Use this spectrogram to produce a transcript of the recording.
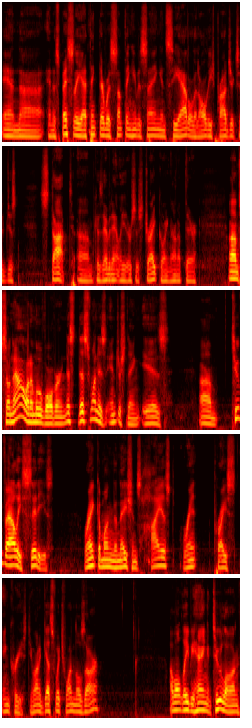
and uh, and especially I think there was something he was saying in Seattle that all these projects have just stopped because um, evidently there's a strike going on up there. Um, so now I want to move over, and this this one is interesting. Is um, two valley cities rank among the nation's highest rent price increase. Do you want to guess which one those are? I won't leave you hanging too long.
